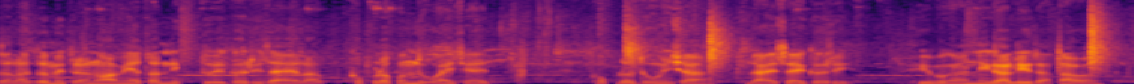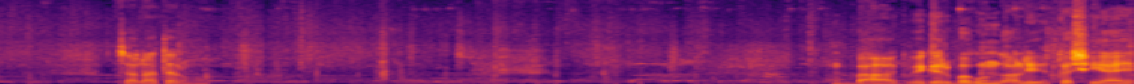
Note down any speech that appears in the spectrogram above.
चला तर मित्रांनो आम्ही आता निघतोय घरी जायला. कपडं पण धुवायचे आहेत. कपडं धुवूनशा जायचं आहे घरी. ही बघा निघाली आता. चला तर मग. बाग वगैरे बघून झाली कशी आहे.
